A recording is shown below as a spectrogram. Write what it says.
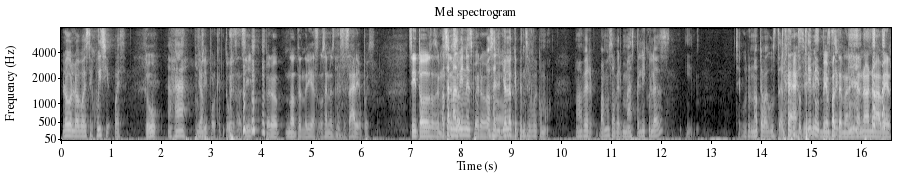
luego, luego este juicio, pues. Tú. Ajá. Pues yo. sí, porque tú eres así. pero no tendrías, o sea, no es necesario, pues. Sí, todos hacemos o sea, más eso, bien es, pero o sea, no- yo lo que pensé fue como, a ver, vamos a ver más películas y seguro no te va a gustar tanto Sí, bien, paternalista. No, no, a ver.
